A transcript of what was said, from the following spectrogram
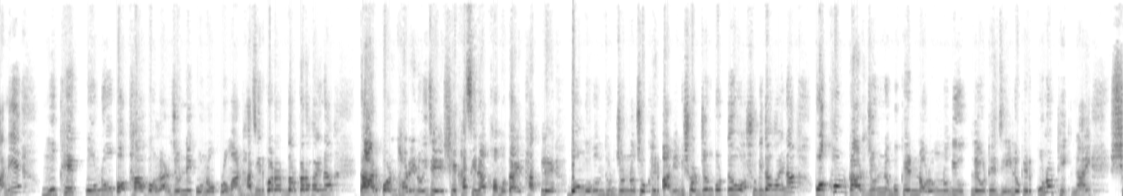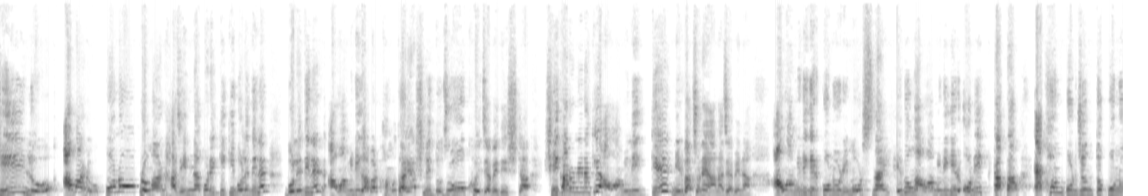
মানে মুখে কোনো কথা বলার জন্য কোনো প্রমাণ হাজির করার দরকার হয় না। তারপর ধরেন ওই যে শেখ হাসিনা ক্ষমতায় থাকলে বঙ্গবন্ধুর জন্য চোখের পানি বিসর্জন করতেও অসুবিধা হয় না। কখন কার জন্য বুকের নরম নদী উতলে ওঠে যেই লোকের কোনো ঠিক নাই সেই লোক আবারও কোনো প্রমাণ হাজির না করে কি কি বলে দিলেন? বলে দিলেন আওয়ামী লীগ আবার ক্ষমতায় আসলে দোজক হয়ে যাবে দেশটা। সেই কারণে নাকি আওয়ামী লীগকে নির্বাচনে আনা যাবে না। আওয়ামী লীগের কোনো রিমোর্স নাই এবং আওয়ামী লীগের অনেক টাকা এখন পর্যন্ত কোনো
